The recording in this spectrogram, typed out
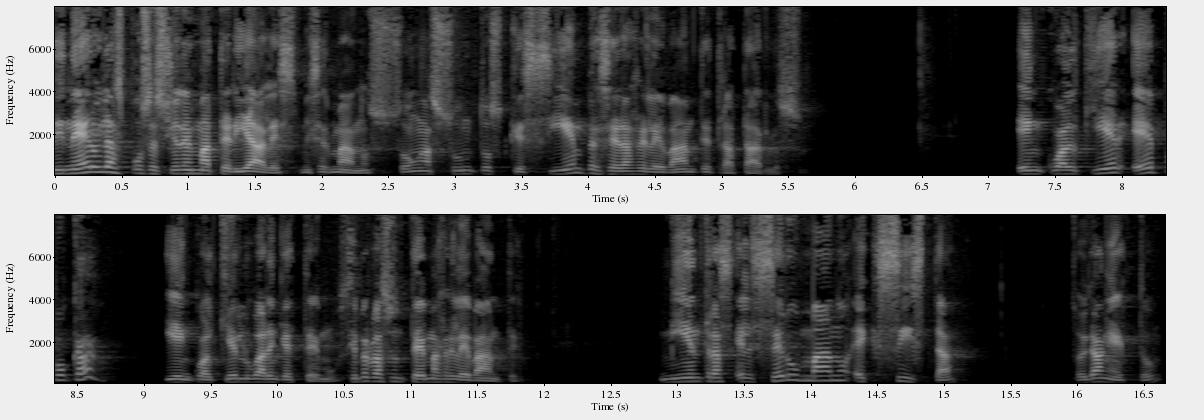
dinero y las posesiones materiales, mis hermanos, son asuntos que siempre será relevante tratarlos. En cualquier época y en cualquier lugar en que estemos. Siempre va a ser un tema relevante. Mientras el ser humano exista, oigan esto,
